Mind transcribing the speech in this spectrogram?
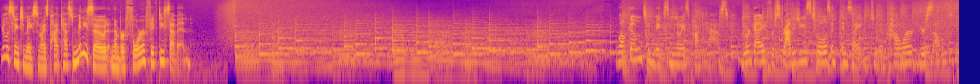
You're listening to Make Some Noise podcast minisode number 457. Welcome to Make Some Noise podcast, your guide for strategies, tools, and insight to empower yourself.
